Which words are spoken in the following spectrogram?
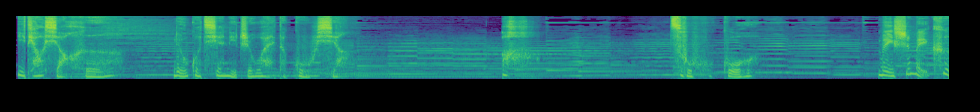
一条小河流过千里之外的故乡。啊，祖国！每时每刻，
